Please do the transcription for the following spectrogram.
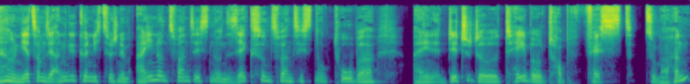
Und jetzt haben sie angekündigt, zwischen dem 21. und 26. Oktober ein Digital Tabletop Fest zu machen.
